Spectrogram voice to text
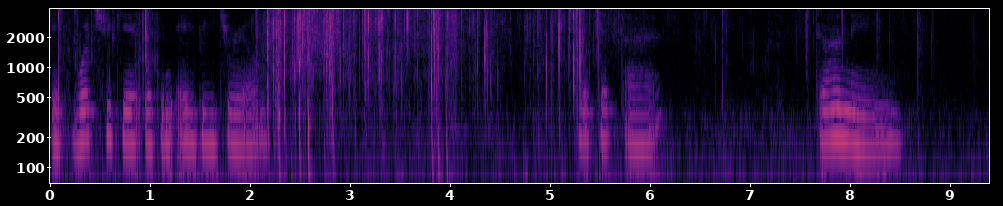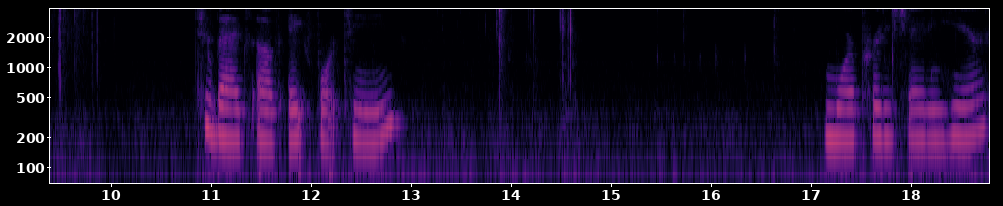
is what you get with an AB drill. Look at that. Stunning two bags of 814. More pretty shading here.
